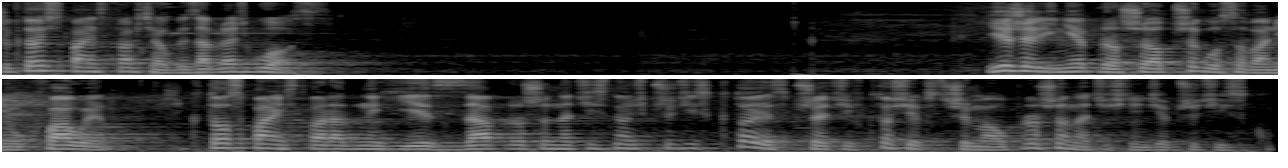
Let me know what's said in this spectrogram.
Czy ktoś z Państwa chciałby zabrać głos? Jeżeli nie, proszę o przegłosowanie uchwały. Kto z Państwa radnych jest za, proszę nacisnąć przycisk. Kto jest przeciw, kto się wstrzymał, proszę o naciśnięcie przycisku.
